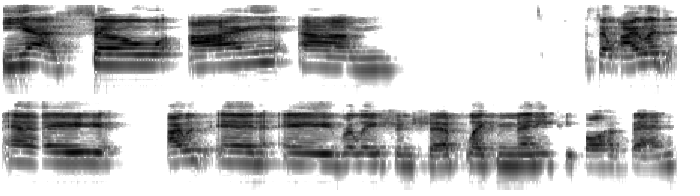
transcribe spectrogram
Yes. So I um so I was a I was in a relationship like many people have been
